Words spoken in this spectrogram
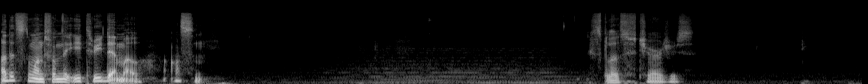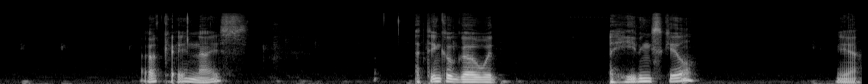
Oh, that's the one from the E3 demo. Awesome. Explosive charges. Okay, nice. I think I'll go with a healing skill. Yeah.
